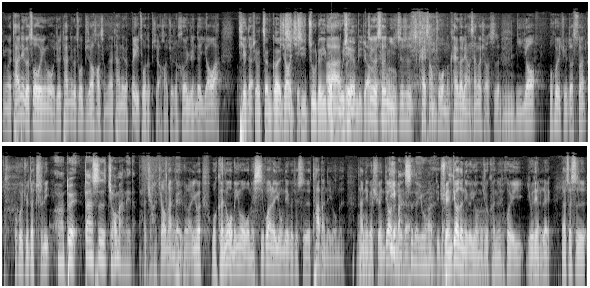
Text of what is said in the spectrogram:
因为它那个座位，因为我觉得它那个座比较好，什么呢？它那个背坐的比较好，就是和人的腰啊贴的就整个脊脊柱的一个弧线比较。这个车你就是开长途，我们开个两三个小时，你腰。不会觉得酸，不会觉得吃力啊，对，但是脚蛮累的，脚脚蛮累，的吧？因为我可能我们因为我们习惯了用那个就是踏板的油门，它那个悬吊的那个悬吊的那个油门就可能会有点累。那这是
